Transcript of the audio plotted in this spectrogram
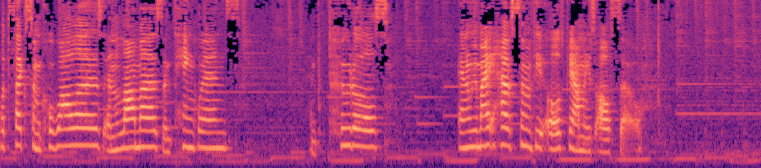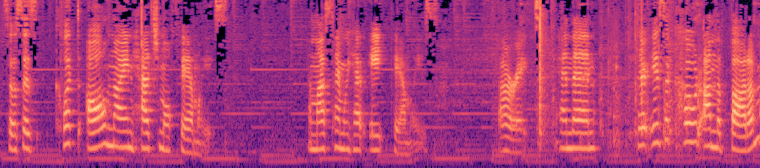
Looks like some koalas and llamas and penguins and poodles. And we might have some of the old families also. So it says collect all nine Hatchimal families. And last time we had eight families. All right. And then there is a code on the bottom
